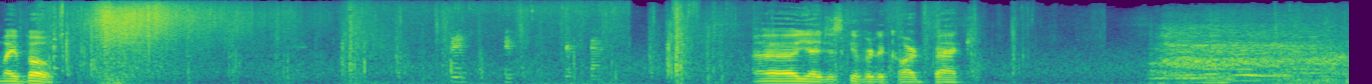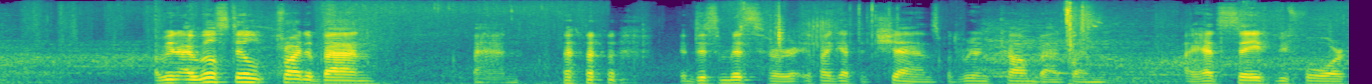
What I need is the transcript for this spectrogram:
my bow. Uh, yeah, just give her the card back. I mean, I will still try to ban... Ban. Dismiss her if I get the chance, but we're in combat and I had saved before.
